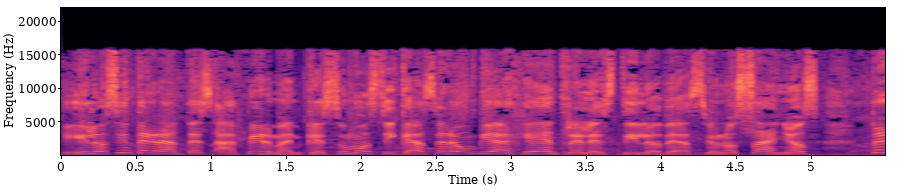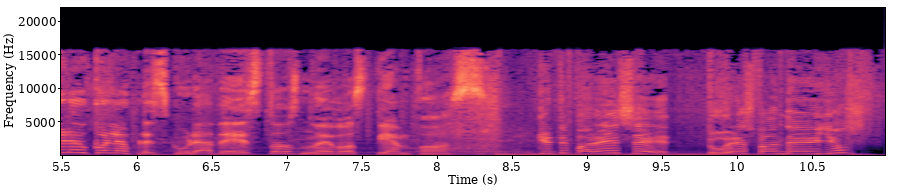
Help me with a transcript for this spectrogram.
y los integrantes afirman que su música será un viaje entre el estilo de hace unos años, pero con la frescura de estos nuevos tiempos. ¿Qué te parece? ¿Tú eres fan de ellos?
